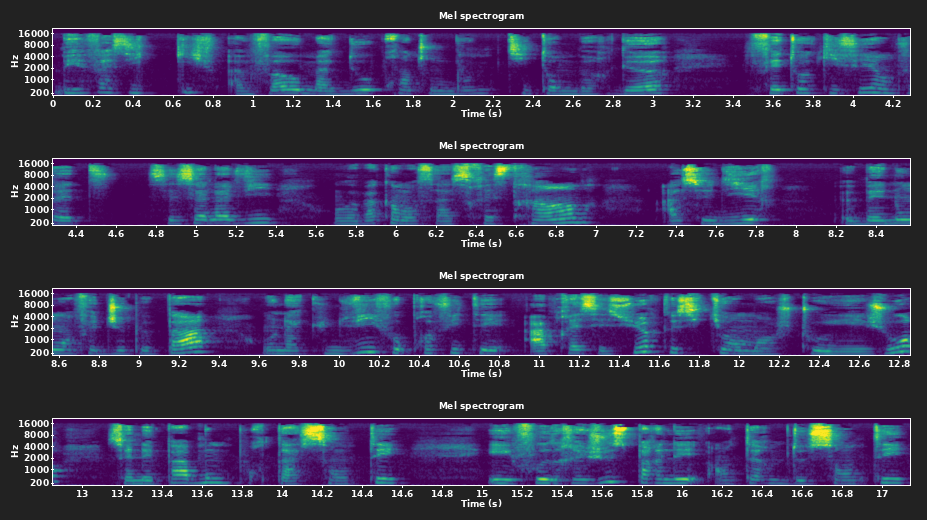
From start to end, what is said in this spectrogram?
mais vas-y, kiffe, va au McDo, prends ton bon petit hamburger, fais-toi kiffer en fait. C'est ça la vie. On va pas commencer à se restreindre, à se dire, euh, ben non, en fait, je peux pas, on n'a qu'une vie, il faut profiter. Après, c'est sûr que si tu en manges tous les jours, ce n'est pas bon pour ta santé. Et il faudrait juste parler en termes de santé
